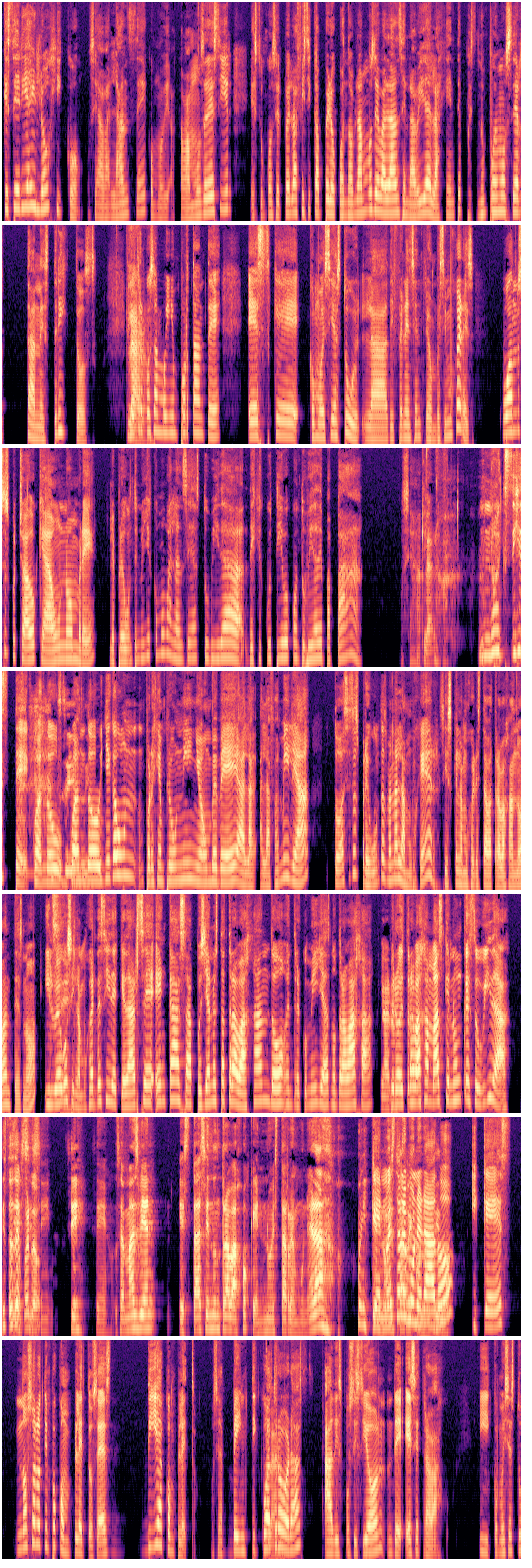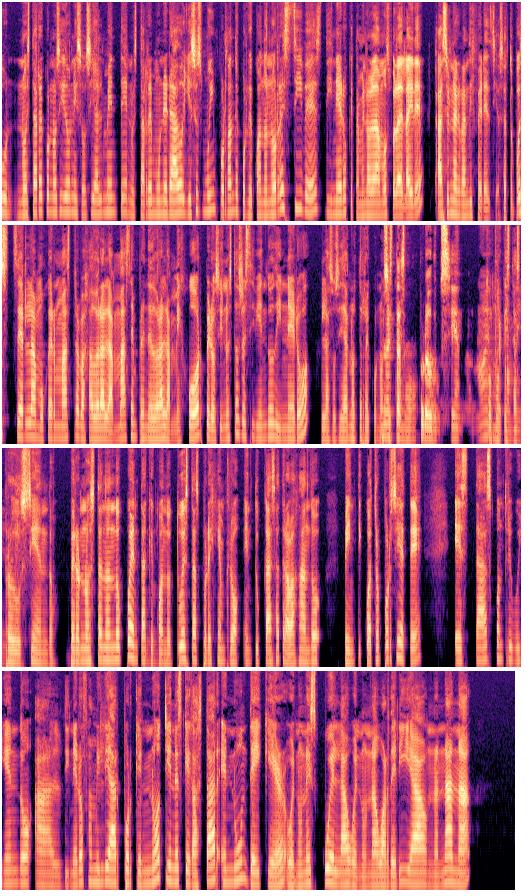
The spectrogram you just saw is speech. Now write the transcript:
que sería ilógico. O sea, balance, como acabamos de decir, es un concepto de la física, pero cuando hablamos de balance en la vida de la gente, pues no podemos ser tan estrictos. Y otra cosa muy importante es que, como decías tú, la diferencia entre hombres y mujeres. ¿Cuándo has escuchado que a un hombre le pregunten, oye, ¿cómo balanceas tu vida de ejecutivo con tu vida de papá? O sea, claro. no existe. Cuando, cuando llega un, por ejemplo, un niño, un bebé a la, a la familia, todas esas preguntas van a la mujer, si es que la mujer estaba trabajando antes, ¿no? Y luego si la mujer decide quedarse en casa, pues ya no está trabajando, entre comillas, no trabaja, pero trabaja más que nunca en su vida. ¿Estás de acuerdo? Sí, sí, sí, O sea, más bien está haciendo un trabajo que no está remunerado. Y que, no, está, remunerado y que es no solo tiempo completo, o sea, es día completo, o sea, 24 horas a disposición de ese trabajo y como dices tú, no está reconocido ni socialmente, no está remunerado y eso es muy importante porque cuando no recibes dinero, que también lo hablábamos fuera del aire, hace una gran diferencia. O sea, tú puedes ser la mujer más trabajadora, la más emprendedora, la mejor, pero si no estás recibiendo dinero, la sociedad no te reconoce. No estás produciendo, ¿no? Como que estás produciendo, pero no están dando cuenta que cuando tú estás, por ejemplo, en tu casa trabajando 24 por 7, estás contribuyendo al dinero familiar porque no tienes que gastar en un daycare o en una escuela o en una guardería o una nana.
